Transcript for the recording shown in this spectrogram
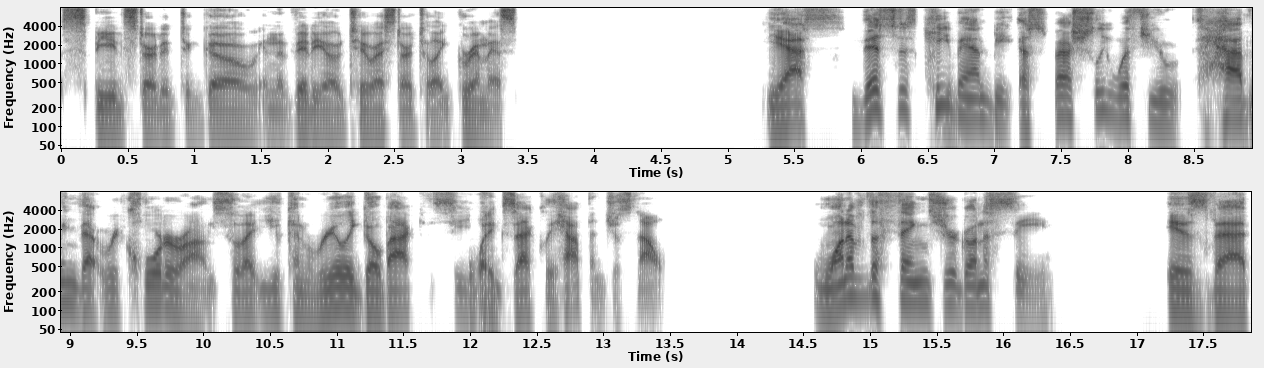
speed started to go in the video too, I start to like grimace. Yes, this is key, man, especially with you having that recorder on so that you can really go back and see what exactly happened just now. One of the things you're going to see is that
